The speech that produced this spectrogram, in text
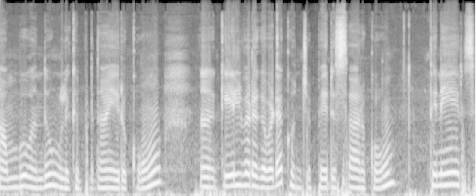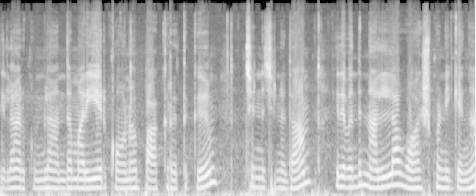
கம்பு வந்து உங்களுக்கு இப்படி தான் இருக்கும் கேழ்வரகை விட கொஞ்சம் பெருசாக இருக்கும். திணையரிசிலாம் இருக்கும்ல அந்த மாதிரியே இருக்கும் ஆனால் பார்க்குறதுக்கு. சின்ன சின்னதாக இதை வந்து நல்லா வாஷ் பண்ணிக்கோங்க.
